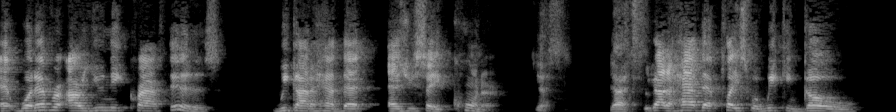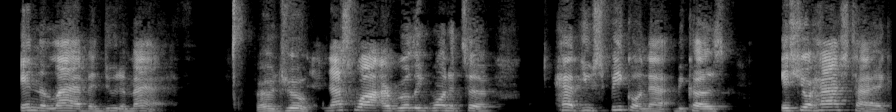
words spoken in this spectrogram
at whatever our unique craft is, we got to have that, as you say, corner. Yes. Yes. We got to have that place where we can go in the lab and do the math. Very true. And that's why I really wanted to have you speak on that because it's your hashtag.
